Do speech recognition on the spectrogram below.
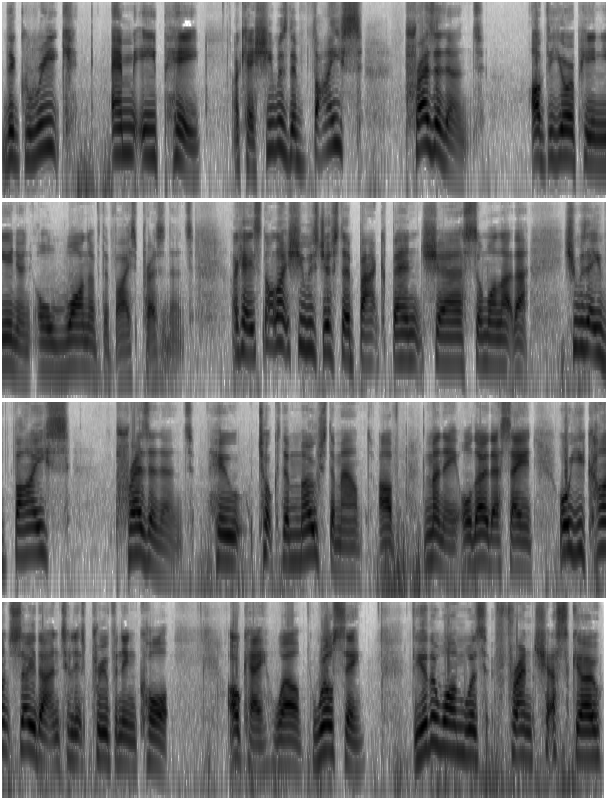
the Greek MEP. Okay, she was the vice president of the European Union, or one of the vice presidents. Okay, it's not like she was just a backbencher, someone like that. She was a vice president who took the most amount of money, although they're saying, oh, you can't say that until it's proven in court. Okay, well, we'll see. The other one was Francesco.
